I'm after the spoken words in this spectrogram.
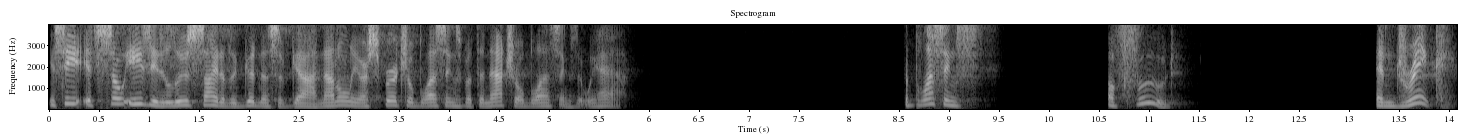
You see, it's so easy to lose sight of the goodness of God, not only our spiritual blessings, but the natural blessings that we have. The blessings of food and drink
